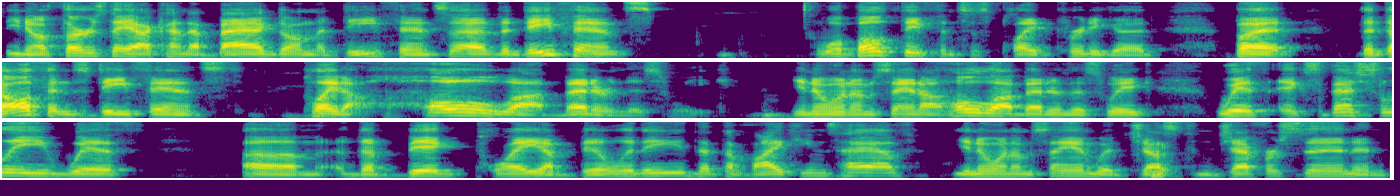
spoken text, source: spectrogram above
you know, Thursday I kind of bagged on the defense. Uh, the defense, well, both defenses played pretty good, but the Dolphins defense played a whole lot better this week. You know what I'm saying? A whole lot better this week with especially with um, the big playability that the Vikings have. You know what I'm saying with Justin Jefferson and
